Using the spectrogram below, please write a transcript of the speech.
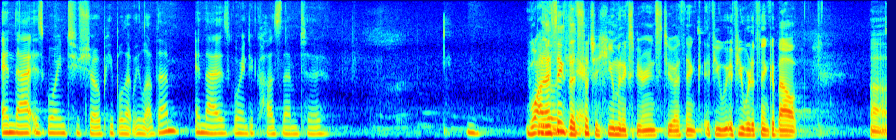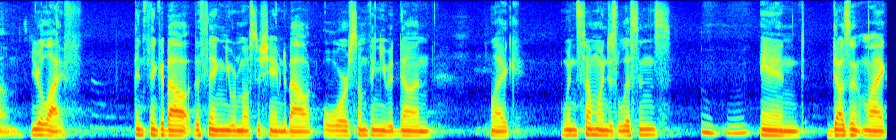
and that is going to show people that we love them, and that is going to cause them to. Well, and I think that's share. such a human experience too. I think if you if you were to think about um, your life and think about the thing you were most ashamed about or something you had done, like when someone just listens Mm-hmm. and doesn't like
